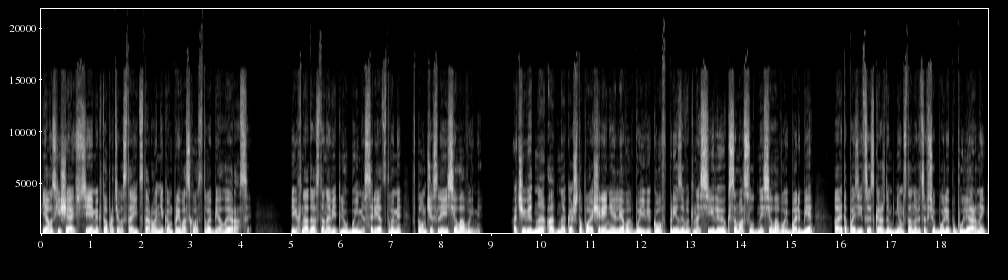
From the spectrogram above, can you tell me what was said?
«Я восхищаюсь всеми, кто противостоит сторонникам превосходства белой расы. Их надо остановить любыми средствами, в том числе и силовыми. Очевидно, однако, что поощрение левых боевиков, призывы к насилию, к самосудной силовой борьбе, а эта позиция с каждым днем становится все более популярной,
